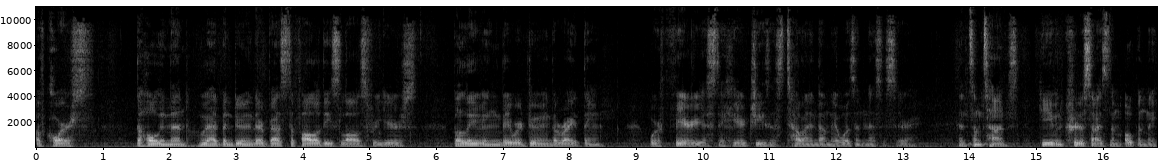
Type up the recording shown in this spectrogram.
Of course, the holy men who had been doing their best to follow these laws for years, believing they were doing the right thing, were furious to hear Jesus telling them it wasn't necessary and sometimes he even criticized them openly,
